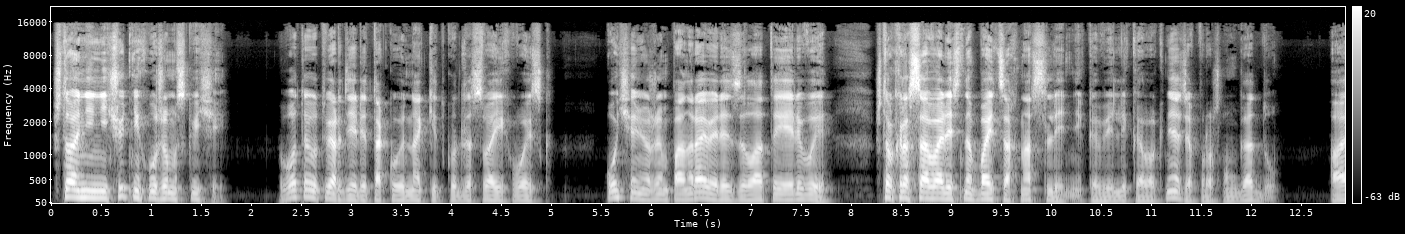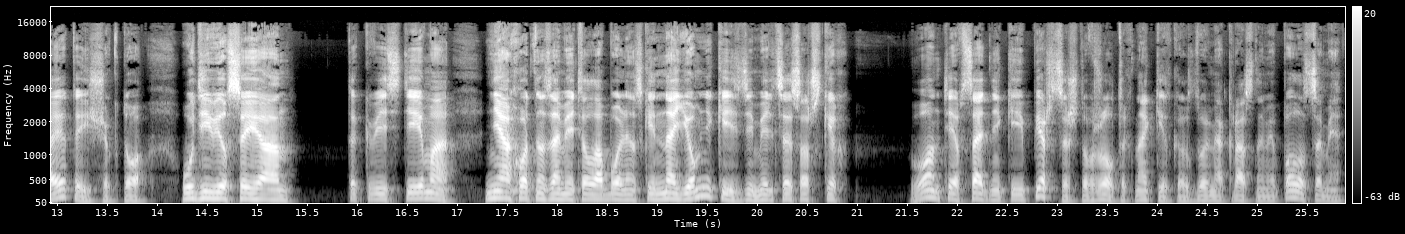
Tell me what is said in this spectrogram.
что они ничуть не хуже москвичей. Вот и утвердили такую накидку для своих войск. Очень уж им понравились золотые львы, что красовались на бойцах наследника великого князя в прошлом году. А это еще кто? Удивился Иоанн. Так вестимо, неохотно заметил Аболинский, наемники из земель цесарских. Вон те всадники и перцы, что в желтых накидках с двумя красными полосами,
